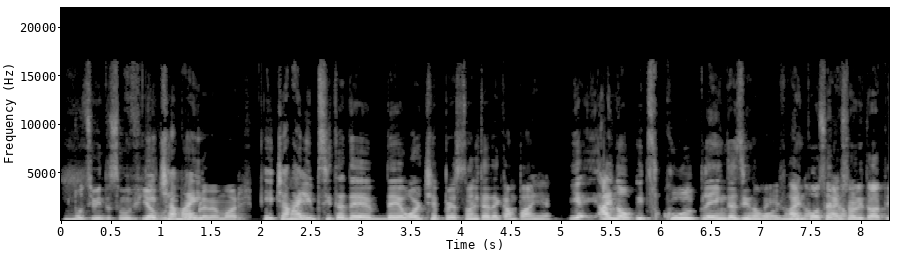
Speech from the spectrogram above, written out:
nu ți minte să mă fi E avut cea mai- probleme mari. E cea mai lipsită de, de orice personalitate de campanie. Yeah, I know, it's cool playing the Xenomorph. Păi, I nu know, poți să I ai know. personalitate,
